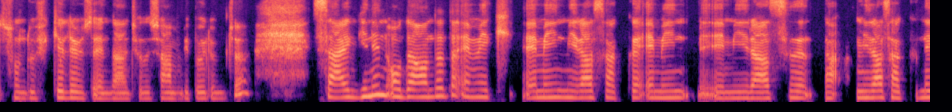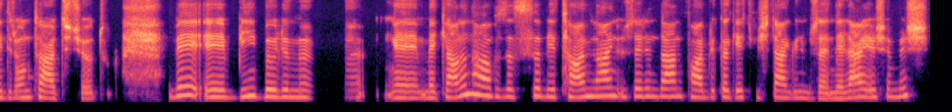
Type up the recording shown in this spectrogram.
sunduğu fikirler üzerinden çalışan bir bölümdü. Serginin odağında da emek, emeğin miras hakkı, emeğin e, mirası, miras hakkı nedir onu tartışıyorduk. Ve e, bir bölümü e, mekanın hafızası bir timeline üzerinden fabrika geçmişten günümüze neler yaşamış,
